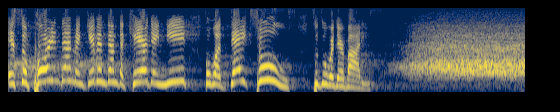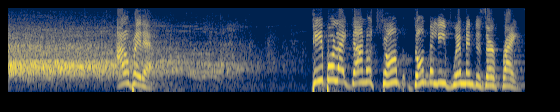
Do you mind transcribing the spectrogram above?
It's supporting them and giving them the care they need for what they choose to do with their bodies. I don't play that. People like Donald Trump don't believe women deserve rights.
